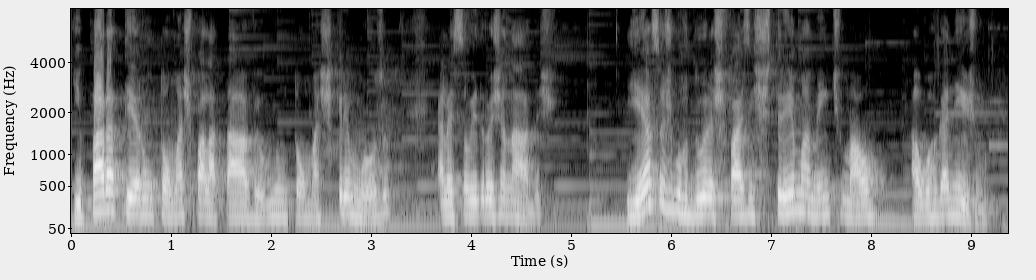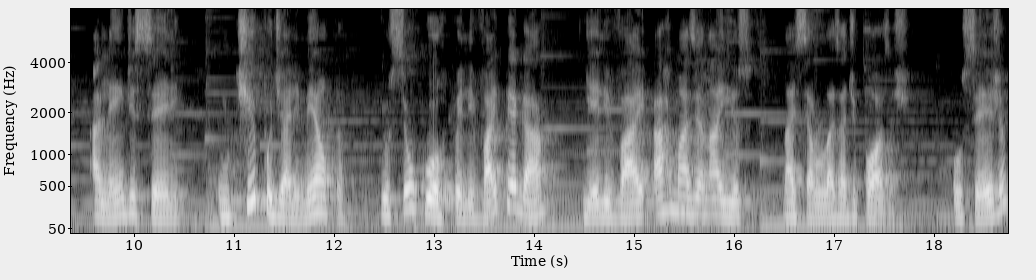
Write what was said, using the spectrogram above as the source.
que, para ter um tom mais palatável e um tom mais cremoso, elas são hidrogenadas. E essas gorduras fazem extremamente mal ao organismo, além de serem um tipo de alimento que o seu corpo ele vai pegar e ele vai armazenar isso nas células adiposas. Ou seja,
